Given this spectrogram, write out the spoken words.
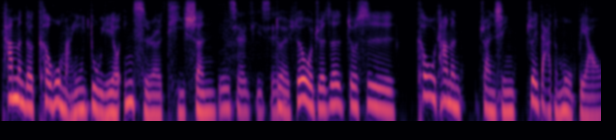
他们的客户满意度也有因此而提升，因此而提升。对，所以我觉得这就是客户他们转型最大的目标，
